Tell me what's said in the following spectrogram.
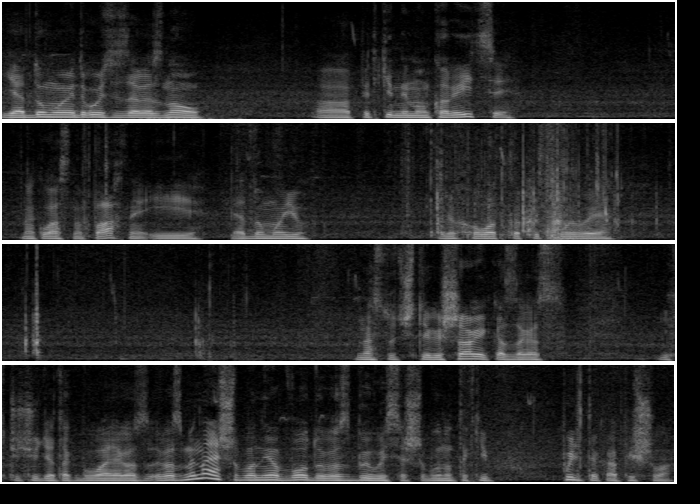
Я думаю, друзі, зараз знову підкинемо кориці. Вона класно пахне і я думаю, верховодка підпливе. У нас тут 4 шарика зараз. Їх чуть-чуть я так буває роз, розминаю, щоб вони об воду розбилися, щоб воно такі пиль така пішла.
